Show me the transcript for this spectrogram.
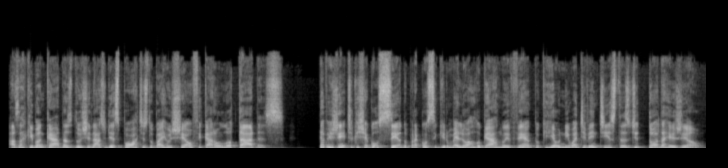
As arquibancadas do ginásio de esportes do bairro Shell ficaram lotadas. Teve gente que chegou cedo para conseguir o melhor lugar no evento que reuniu adventistas de toda a região.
